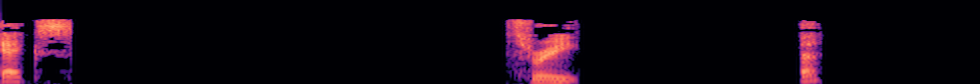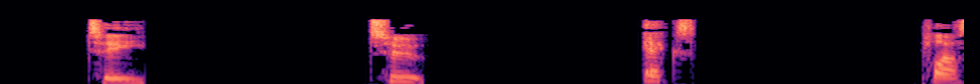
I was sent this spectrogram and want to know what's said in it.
x 3 a. T. 2 x. Plus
